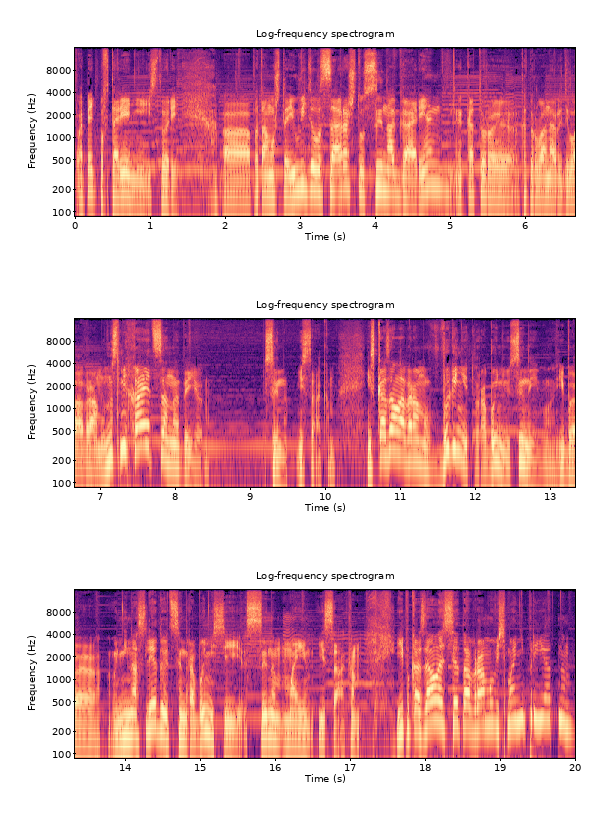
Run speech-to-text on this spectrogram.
опять повторение истории. А, потому что и увидела Сара, что сын Агари, который, которого она родила Аврааму, насмехается над ее сыном Исааком. И сказал Аврааму, выгони эту рабыню и сына его, ибо не наследует сын рабыни сей с сыном моим Исааком. И показалось это Аврааму весьма неприятным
